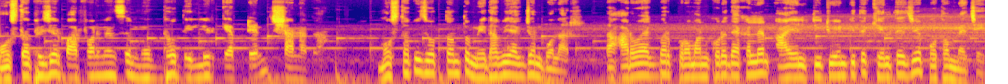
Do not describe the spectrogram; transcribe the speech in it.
মোস্তাফিজের পারফরম্যান্সে মুগ্ধ দিল্লির ক্যাপ্টেন সানাকা মোস্তাফিজ অত্যন্ত মেধাবী একজন বোলার। তা আরও একবার প্রমাণ করে দেখালেন আইএল টি টোয়েন্টিতে খেলতে যেয়ে প্রথম ম্যাচেই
